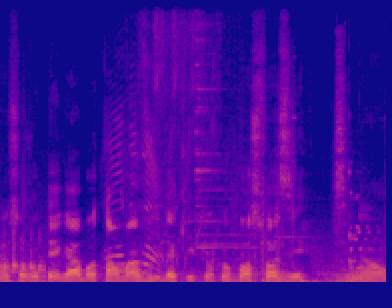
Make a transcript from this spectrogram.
Eu só vou pegar, botar uma vida aqui, porque é o que eu posso fazer. Senão...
